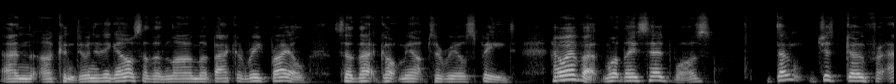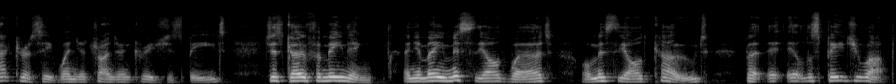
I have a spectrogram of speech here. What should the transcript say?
and I couldn't do anything else other than lie on my back and read Braille. So that got me up to real speed. However, what they said was, don't just go for accuracy when you're trying to increase your speed. Just go for meaning. And you may miss the odd word or miss the odd code, but it, it'll speed you up.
